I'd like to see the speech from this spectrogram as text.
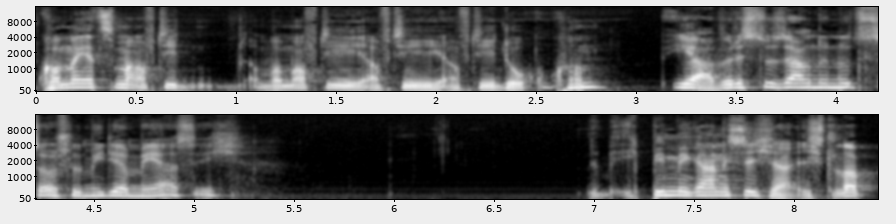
kommen wir jetzt mal auf die, wollen wir auf die, auf die, auf die Doku kommen? Ja, würdest du sagen, du nutzt Social Media mehr als ich? Ich bin mir gar nicht sicher. Ich glaube,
